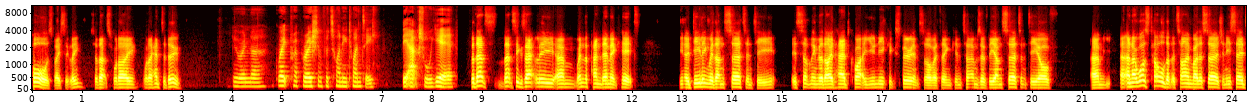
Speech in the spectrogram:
pause basically. So that's what I what I had to do. You're in a great preparation for 2020, the actual year. But that's that's exactly um, when the pandemic hit. You know, dealing with uncertainty is something that I'd had quite a unique experience of. I think in terms of the uncertainty of, um, and I was told at the time by the surgeon. He said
